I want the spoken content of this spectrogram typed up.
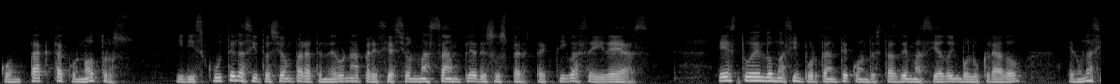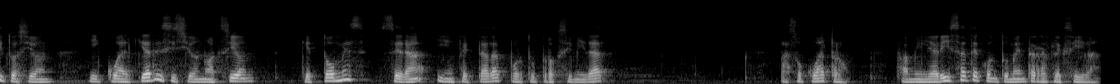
contacta con otros y discute la situación para tener una apreciación más amplia de sus perspectivas e ideas. Esto es lo más importante cuando estás demasiado involucrado en una situación y cualquier decisión o acción que tomes será infectada por tu proximidad. Paso 4. Familiarízate con tu mente reflexiva.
